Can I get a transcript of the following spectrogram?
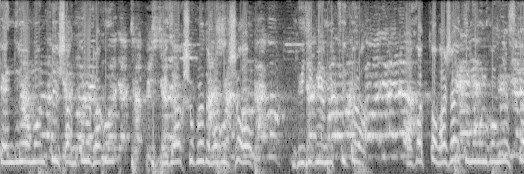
কেন্দ্রীয় মন্ত্রী শান্তনু ঠাকুর বিধায়ক সুব্রত ঠাকুর সহ বিজেপির নেতৃত্বরা অকথ্য ভাষায় তৃণমূল কংগ্রেসকে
